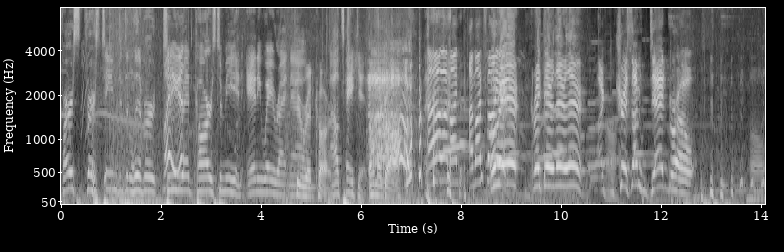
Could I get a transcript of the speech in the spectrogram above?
First first team to deliver two Wait. red cars to me in any way right now. Two red cars. I'll take it. Oh my god. Oh, I'm on. I'm on fire. Over here. Right there, there, there. Uh, Chris, I'm dead, bro. Oh,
